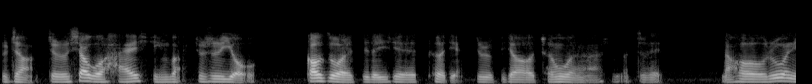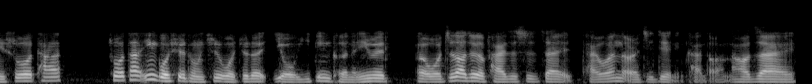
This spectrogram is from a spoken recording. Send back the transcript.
就这样，就是效果还行吧，就是有高阻耳机的一些特点，就是比较沉稳啊什么之类的。然后如果你说它说它英国血统，其实我觉得有一定可能，因为呃我知道这个牌子是在台湾的耳机店里看到，然后在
